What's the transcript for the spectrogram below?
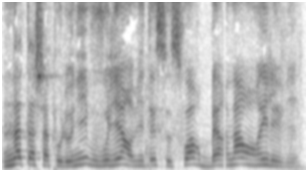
Natacha Polony, vous vouliez inviter ce soir Bernard-Henri Lévy.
